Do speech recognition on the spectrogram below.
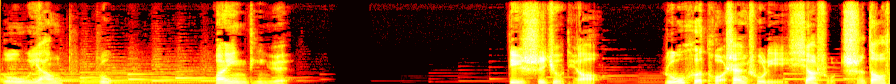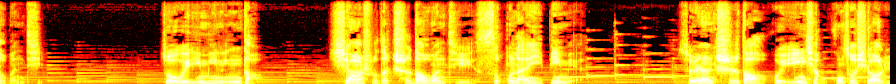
庐阳土著。欢迎订阅。第十九条，如何妥善处理下属迟到的问题？作为一名领导，下属的迟到问题似乎难以避免。虽然迟到会影响工作效率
